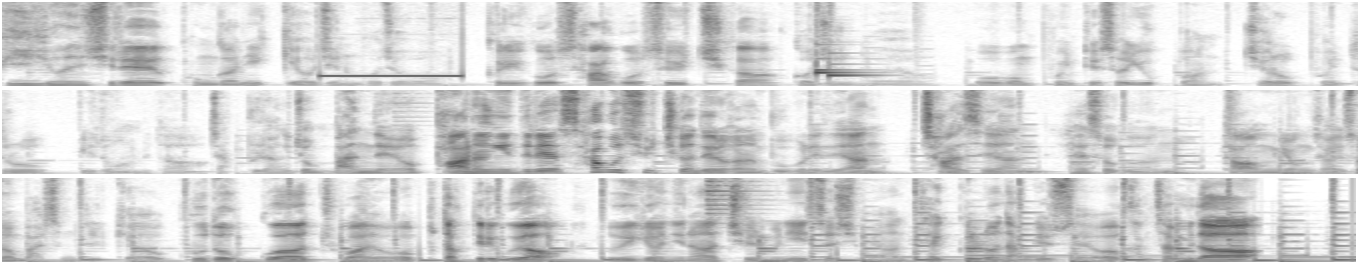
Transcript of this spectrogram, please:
비현실의 공간이 깨어지는 거죠. 그리고 사고 스위치가 꺼지는 거예요. 5번 포인트에서 6번 제로 포인트로 이동합니다. 자 분량이 좀 많네요. 반응이들의 사고 스위치가 내려가는 부분에 대한 자세한 해석은 다음 영상에서 말씀드릴게요. 구독과 좋아요 부탁드리고요. 의견이나 질문이 있으시면 댓글로 남겨주세요. 감사합니다.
